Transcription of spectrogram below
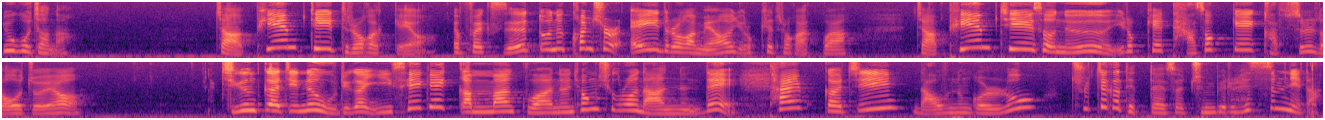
요거잖아. 자, PMT 들어갈게요. fx 또는 Ctrl A 들어가면 이렇게 들어갈 거야. 자, PMT에서는 이렇게 다섯 개의 값을 넣어줘요. 지금까지는 우리가 이 세 개 값만 구하는 형식으로 나왔는데 타입까지 나오는 걸로 출제가 됐다 해서 준비를 했습니다.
